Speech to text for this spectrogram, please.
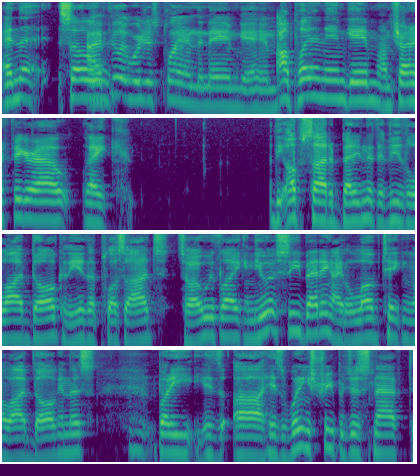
and the, so I feel like we're just playing the name game. I'll play the name game. I'm trying to figure out like the upside of betting that if he's a live dog because he has that plus odds. So I was like in UFC betting, I love taking a live dog in this. Mhm. But he his uh his winning streak was just snapped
